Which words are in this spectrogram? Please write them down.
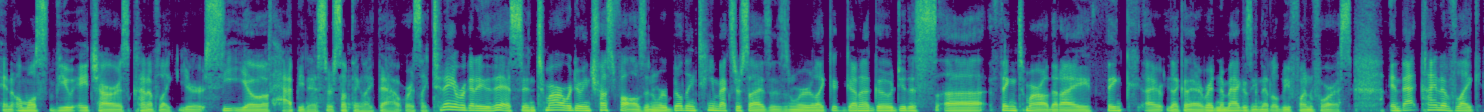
and almost view HR as kind of like your CEO of happiness or something like that, where it's like today we're going to do this, and tomorrow we're doing trust falls, and we're building team exercises, and we're like gonna go do this uh, thing tomorrow that I think I like I read in a magazine that'll be fun for us, and that kind of like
